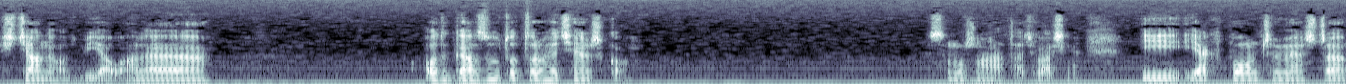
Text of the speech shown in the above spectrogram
ściany odbijał, ale od gazu to trochę ciężko. Co można latać właśnie. I jak połączymy jeszcze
